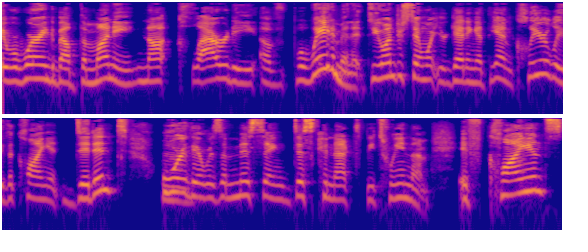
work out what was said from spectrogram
they were worrying about the money, not clarity of, well, wait a minute. Do you understand what you're getting at the end? Clearly the client didn't, or mm. there was a missing disconnect between them. If clients,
